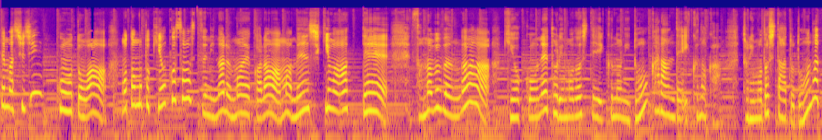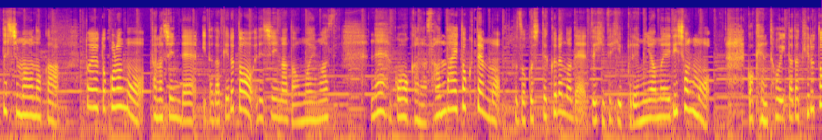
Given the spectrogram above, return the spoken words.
で、まあ、主人公とは、もともと記憶喪失になる前から、まあ、面識はあって、その部分が、記憶をね、取り戻していくのにどう絡んでいくのか、取り戻した後どうなってしまうのか、というところも楽しんでいただけると嬉しいなと思います。ね、豪華な3大特典も付属してくるので、ぜひぜひプレミアムエディションもご検討いただけると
